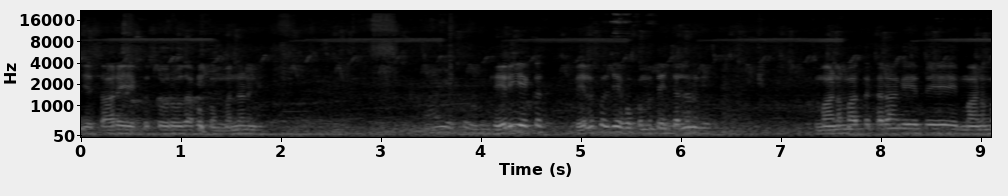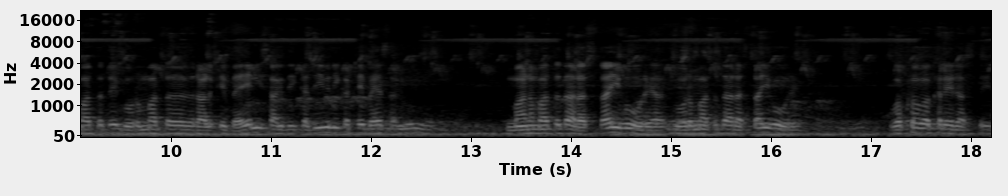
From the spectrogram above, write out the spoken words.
ਜੇ ਸਾਰੇ ਇੱਕ ਸੁਰ ਉਹਦਾ ਹੁਕਮ ਮੰਨਣਗੇ। ਹਾਂ ਫੇਰ ਹੀ ਇੱਕ, ਬਿਲਕੁਲ ਜੇ ਹੁਕਮ ਤੇ ਚੱਲਣਗੇ। ਮਨਮਤ ਕਰਾਂਗੇ ਤੇ ਮਨਮਤ ਤੇ ਗੁਰਮਤ ਰਲ ਕੇ ਬਹਿ ਨਹੀਂ ਸਕਦੀ, ਕਦੀ ਵੀ ਨਹੀਂ ਇਕੱਠੇ ਬਹਿ ਸਕਦੇ। ਮਨਮਤ ਦਾ ਰਸਤਾ ਹੀ ਹੋ ਰਿਹਾ, ਗੁਰਮਤ ਦਾ ਰਸਤਾ ਹੀ ਹੋ ਰਿਹਾ। ਵੱਖੋ ਵੱਖਰੇ ਰਸਤੇ।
